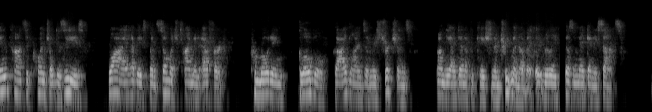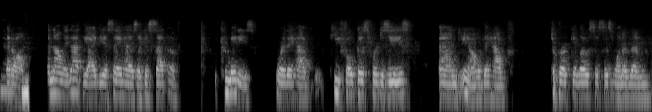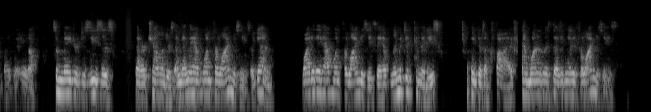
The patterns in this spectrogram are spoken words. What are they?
inconsequential disease, why have they spent so much time and effort promoting global guidelines and restrictions on the identification and treatment of it? It really doesn't make any sense no. at all. And not only that, the IDSA has like a set of committees where they have key focus for disease and you know they have tuberculosis is one of them you know some major diseases that are challenges and then they have one for lyme disease again why do they have one for Lyme disease? They have limited committees. I think there's like five, and one of them is designated for Lyme disease.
